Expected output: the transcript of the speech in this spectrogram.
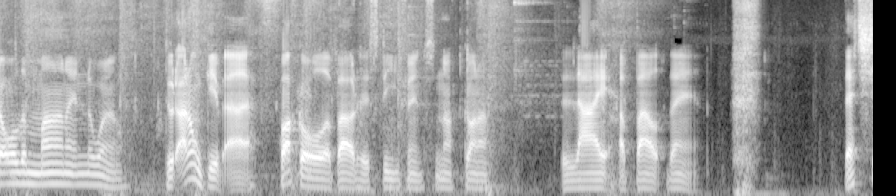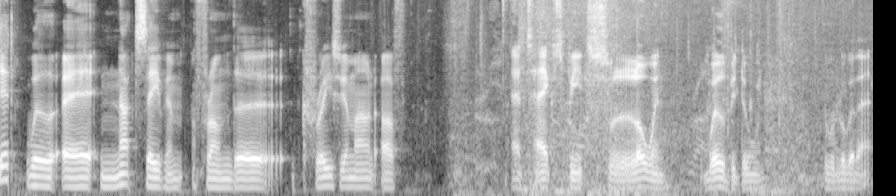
all the mana in the world. Dude, I don't give a fuck all about his defense. Not gonna lie about that. that shit will uh, not save him from the crazy amount of attack speed slowing will be doing. Dude, look at that.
